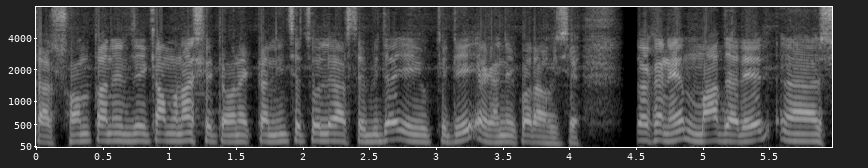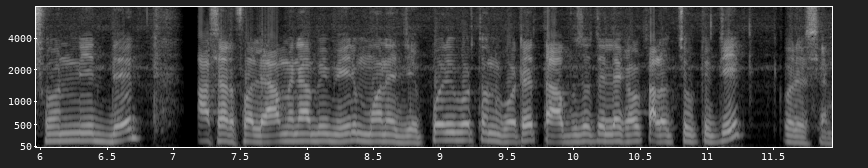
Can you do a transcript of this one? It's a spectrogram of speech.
তার সন্তানের যে কামনা, সেটা অনেকটা নিচে চলে আসছে। বিদায়, এই উক্তিটি এখানে করা হয়েছে। তো এখানে মাজারের সন্নিধ্যে আসার ফলে আমিনা বিবির মনে যে পরিবর্তন ঘটে তা বুঝাতে লেখক আলোচ্য উক্তিটি করেছেন।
